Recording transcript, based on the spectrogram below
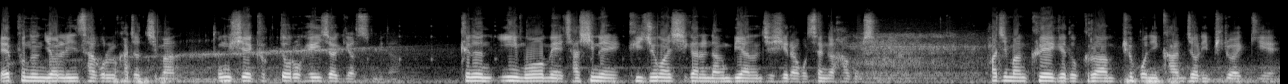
F는 열린 사고를 가졌지만 동시에 극도로 회의적이었습니다. 그는 이 모험에 자신의 귀중한 시간을 낭비하는 짓이라고 생각하고 있습니다. 하지만 그에게도 그러한 표본이 간절히 필요했기에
